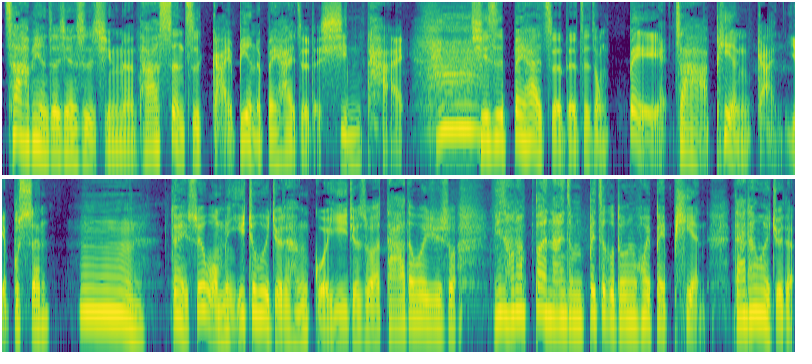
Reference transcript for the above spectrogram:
诈骗这件事情呢，它甚至改变了被害者的心态。其实被害者的这种被诈骗感也不深。嗯，对，所以我们一就会觉得很诡异，就是说大家都会去说你怎么那么笨啊？你怎么被这个东西会被骗？但他会觉得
